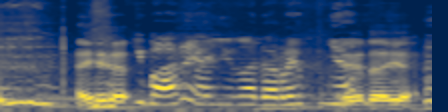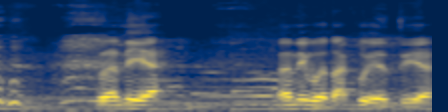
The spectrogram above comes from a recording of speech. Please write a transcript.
ayo Gimana ya, nggak ada rapnya. ya udah ya berani ya berani buat aku ya tuh ya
